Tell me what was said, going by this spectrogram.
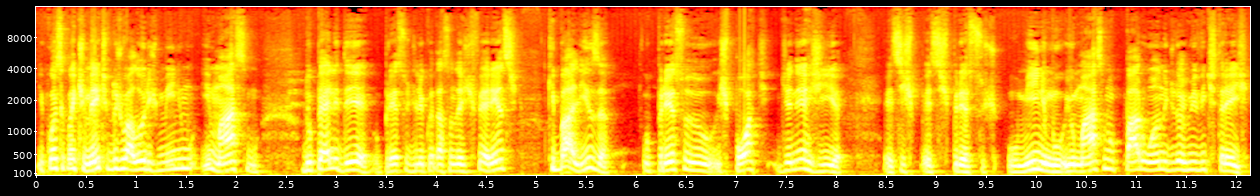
e, consequentemente, dos valores mínimo e máximo do PLD, o preço de liquidação das diferenças, que baliza o preço esporte de energia. esses, esses preços, o mínimo e o máximo, para o ano de 2023.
